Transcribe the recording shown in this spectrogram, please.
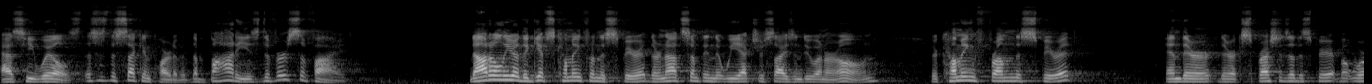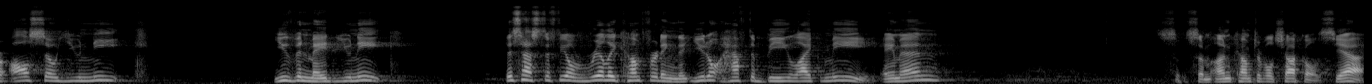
as He wills. This is the second part of it. The body is diversified. Not only are the gifts coming from the Spirit, they're not something that we exercise and do on our own, they're coming from the Spirit and they're, they're expressions of the Spirit, but we're also unique. You've been made unique. This has to feel really comforting that you don't have to be like me. Amen? some uncomfortable chuckles. Yeah.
